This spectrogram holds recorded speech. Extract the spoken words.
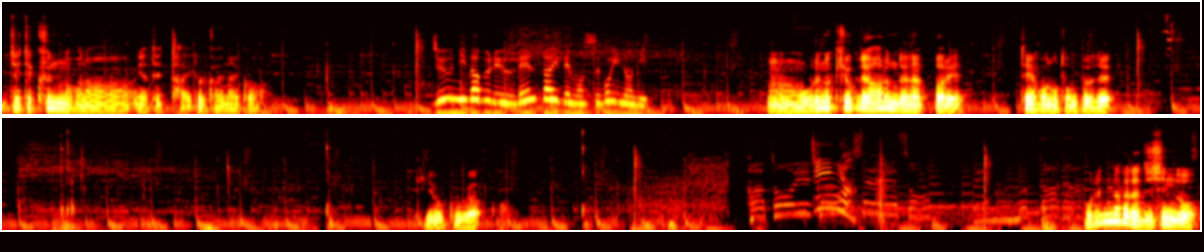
出てくんのかな？いや、でタイトル変えないか。12W 連帯でもすごいのにうん、俺の記憶であるんだよね、やっぱり。天保のトンプーで。記憶が。俺の中では自信度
